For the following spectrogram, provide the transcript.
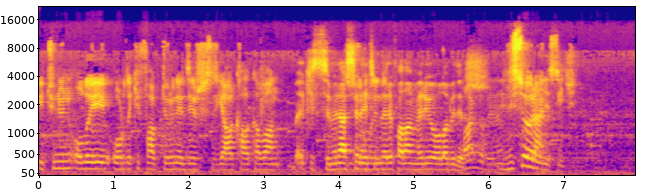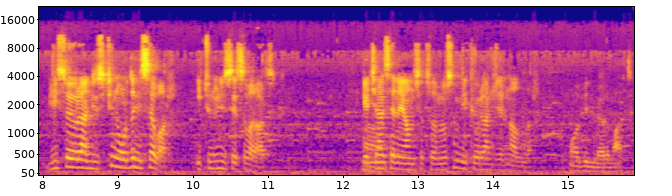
İTÜ'nün olayı oradaki faktörü nedir? Ziya Kalkavan Belki simülasyon Durumu- eğitimleri falan veriyor olabilir. Vardır ya. Lise öğrencisi için. Lise öğrencisi için orada lise var. İTÜ'nün lisesi var artık. Geçen Ha. sene yanlış hatırlamıyorsam ilk öğrencilerini aldılar. Onu bilmiyorum artık.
